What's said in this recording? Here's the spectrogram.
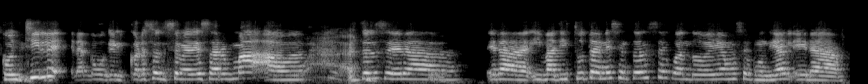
con Chile, era como que el corazón se me desarmaba. Entonces era, era, y Batistuta en ese entonces, cuando veíamos el Mundial, era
